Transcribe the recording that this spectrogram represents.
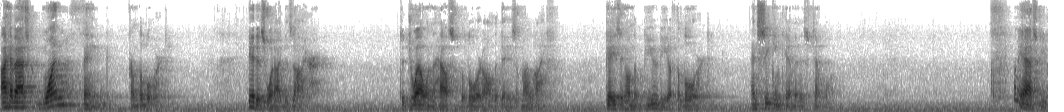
I have asked one thing from the Lord. It is what I desire to dwell in the house of the Lord all the days of my life gazing on the beauty of the Lord and seeking Him in His temple. Let me ask you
